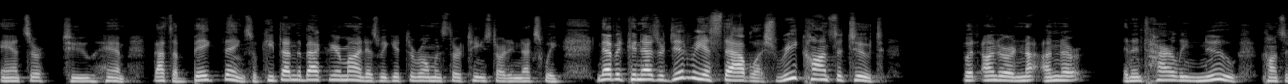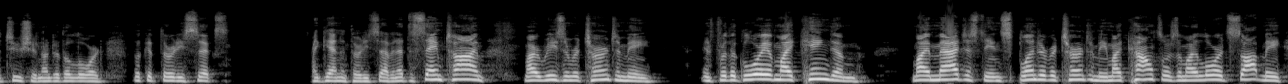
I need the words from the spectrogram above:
answer to him. That's a big thing. So keep that in the back of your mind as we get to Romans 13 starting next week. Nebuchadnezzar did reestablish, reconstitute, but under, under an entirely new constitution under the Lord. Look at 36, again in 37. At the same time, my reason returned to me, and for the glory of my kingdom, my majesty and splendor returned to me. My counselors and my Lord sought me,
